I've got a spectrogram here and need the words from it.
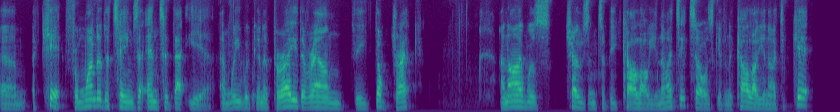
um, a kit from one of the teams that entered that year, and we were going to parade around the dog track. And I was chosen to be Carlisle United, so I was given a Carlisle United kit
